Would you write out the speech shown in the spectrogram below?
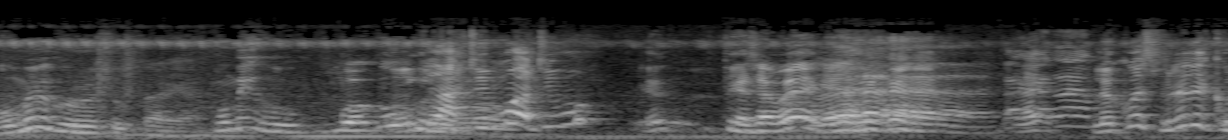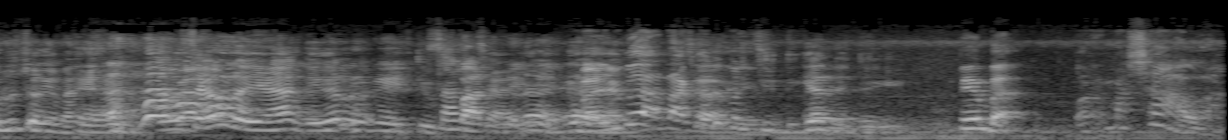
Umi guru juga ya. Umi guru mbokku guru. adimu adimu. Ya, biasa wae. Kan Lho kowe sebenarnya guru dong ya, Mas. Jauh lo ya, dia kan kehidupan ini. Mbak Yuku tak Soalnya pendidikan ini. Piye Mbak. Ora masalah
